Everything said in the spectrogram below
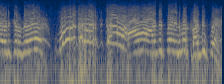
அடிக்கிறது. ஆமா அடிப்பேன் இனிமே கடிப்பேன்.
